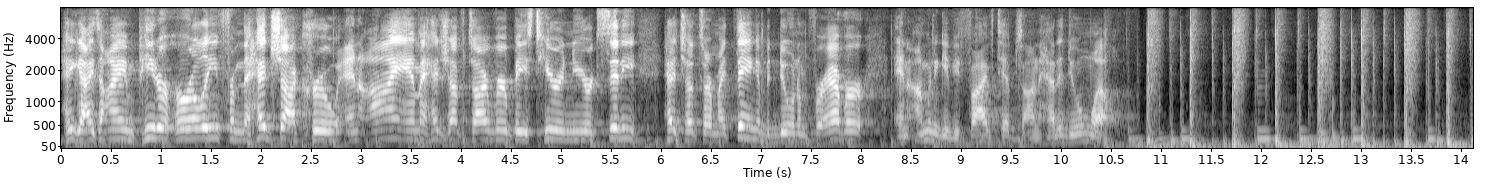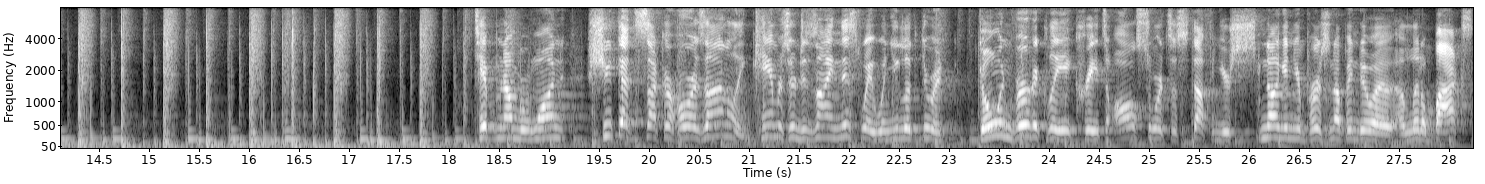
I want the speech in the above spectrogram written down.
Hey guys, I am Peter Hurley from the Headshot Crew, and I am a headshot photographer based here in New York City. Headshots are my thing, I've been doing them forever, and I'm gonna give you five tips on how to do them well. Tip number one, shoot that sucker horizontally. Cameras are designed this way. When you look through it, going vertically, it creates all sorts of stuff. And you're snugging your person up into a, a little box.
